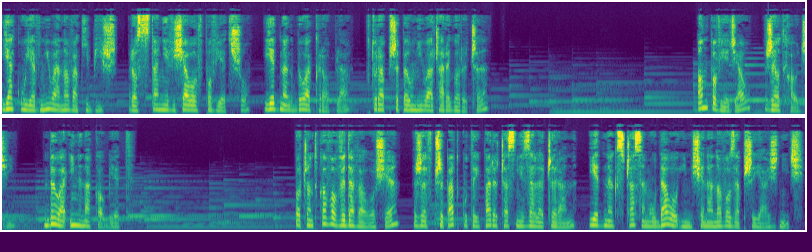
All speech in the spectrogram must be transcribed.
Jak ujawniła Nowa Kibisz, rozstanie wisiało w powietrzu, jednak była kropla, która przepełniła czarę goryczy. On powiedział, że odchodzi. Była inna kobiet. Początkowo wydawało się, że w przypadku tej pary czas nie zaleczy ran, jednak z czasem udało im się na nowo zaprzyjaźnić.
